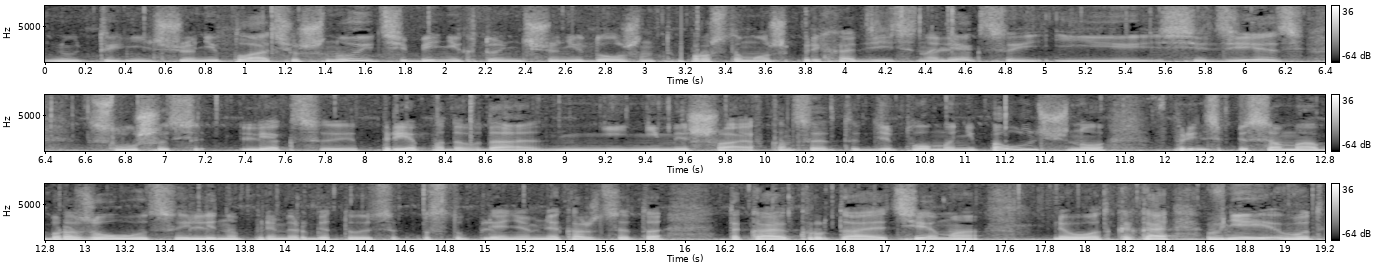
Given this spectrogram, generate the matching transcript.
ну, ты ничего не платишь, ну и тебе никто ничего не должен. Ты просто можешь приходить на лекции и сидеть, слушать лекции преподов, да, не, не мешая. В конце ты диплома не получишь, но, в принципе, самообразовываться или, например, готовиться к поступлению. Мне кажется, это такая крутая тема. Вот, какая, в ней вот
